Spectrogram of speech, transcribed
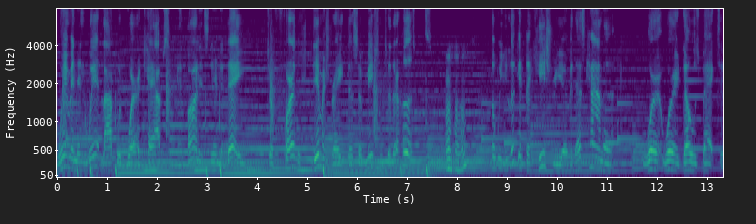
women in wedlock would wear caps and bonnets during the day to further demonstrate their submission to their husbands. Mm-hmm. So when you look at the history of it, that's kind of where where it goes back to.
